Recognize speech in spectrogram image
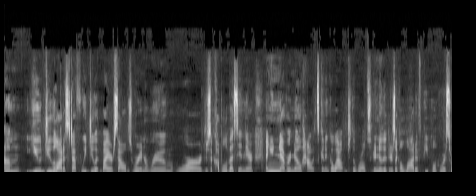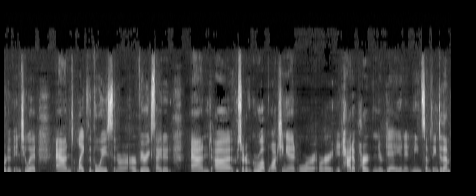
Um, you do a lot of stuff. We do it by ourselves. We're in a room, or there's a couple of us in there, and you never know how it's going to go out into the world. So to know that there's like a lot of people who are sort of into it and like the voice and are, are very excited, and uh, who sort of grew up watching it, or or it had a part in their day and it means something to them.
